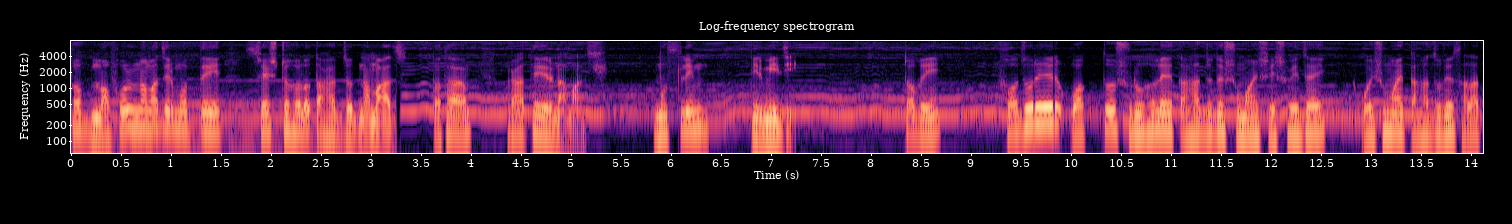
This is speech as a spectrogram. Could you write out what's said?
সব নফল নামাজের মধ্যে শ্রেষ্ঠ হলো তাহাজ্জুদ নামাজ তথা রাতের নামাজ। মুসলিম, তিরমিজি। তবে ফজরের ওয়াক্ত শুরু হলে তাহাজ্জুদের সময় শেষ হয়ে যায়, ওই সময় তাহাজ্জুদের সালাত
